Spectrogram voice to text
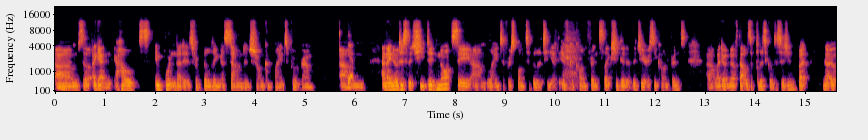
Mm. Um, so again, how important that is for building a sound and strong compliance program. Um. And I noticed that she did not say um, lines of responsibility at the IFCA conference like she did at the GRC conference. Um, I don't know if that was a political decision, but no,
